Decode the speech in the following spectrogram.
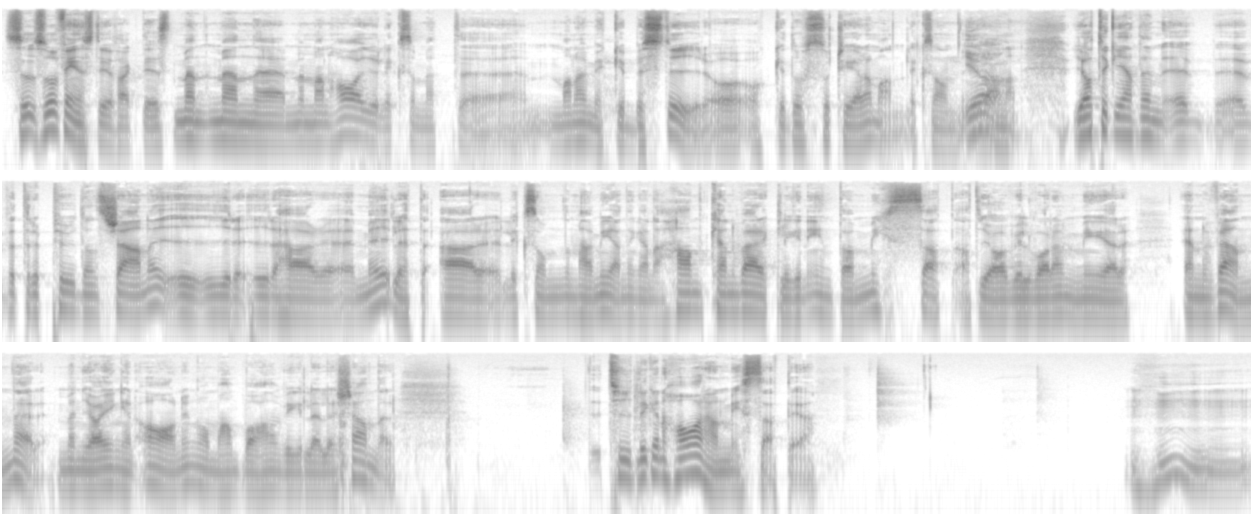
Så, så finns det ju faktiskt, men, men, eh, men man har ju liksom ett, eh, man har mycket bestyr och, och då sorterar man. Liksom Ja. Jag tycker egentligen, vet du, pudelns kärna i, i, i det här mejlet är liksom de här meningarna. Han kan verkligen inte ha missat att jag vill vara mer än vänner, men jag har ingen aning om han, vad han vill eller känner. Tydligen har han missat det. Mhm.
